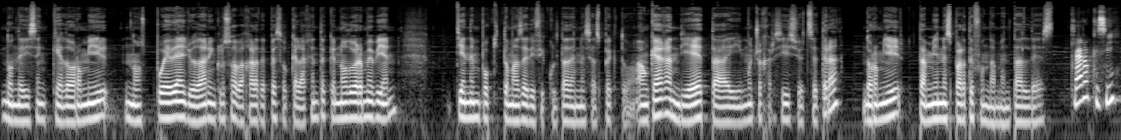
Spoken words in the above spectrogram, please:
donde dicen que dormir nos puede ayudar incluso a bajar de peso, que la gente que no duerme bien tiene un poquito más de dificultad en ese aspecto. Aunque hagan dieta y mucho ejercicio, etcétera, dormir también es parte fundamental de esto. Claro que sí.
